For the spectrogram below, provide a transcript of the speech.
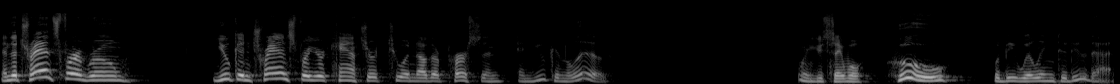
in the transfer room, you can transfer your cancer to another person and you can live. Well, you say, Well, who would be willing to do that?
